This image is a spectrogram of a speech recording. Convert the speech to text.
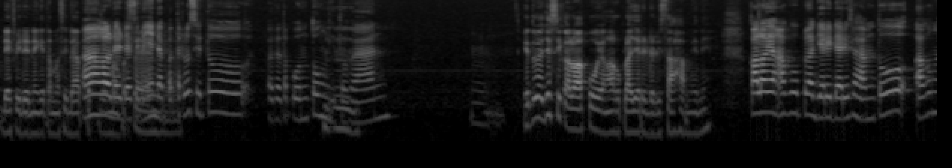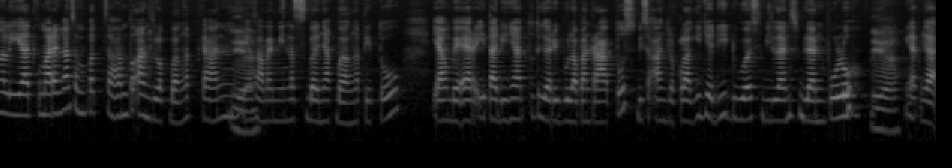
dividennya kita masih dapat Ah, kalau dari 5%, dividennya dapat ya. terus itu tetap untung gitu kan itu aja sih kalau aku yang aku pelajari dari saham ini Kalau yang aku pelajari dari saham tuh, aku ngeliat kemarin kan sempet saham tuh anjlok banget kan, Iya. yang sampai minus banyak banget itu. Yang BRI tadinya tuh 3.800 bisa anjlok lagi jadi 2.990. iya Ingat nggak?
